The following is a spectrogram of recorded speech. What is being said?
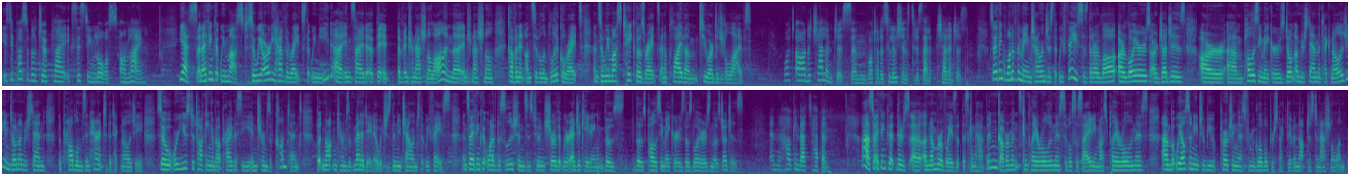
Is it possible to apply existing laws online? Yes, and I think that we must. So we already have the rights that we need uh, inside of, of, international law and the International Covenant on Civil and Political Rights, and so we must take those rights and apply them to our digital lives. What are the challenges and what are the solutions to the challenges? So I think one of the main challenges that we face is that our law, our lawyers, our judges, our um, policymakers don't understand the technology and don't understand the problems inherent to the technology. So we're used to talking about privacy in terms of content, but not in terms of metadata, which is the new challenge that we face. And so I think that one of the solutions is to ensure that we're educating those those policymakers, those lawyers, and those judges. And how can that happen? Ah, so I think that there's a, a, number of ways that this can happen. Governments can play a role in this, civil society must play a role in this, um, but we also need to be approaching this from a global perspective and not just a national one.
